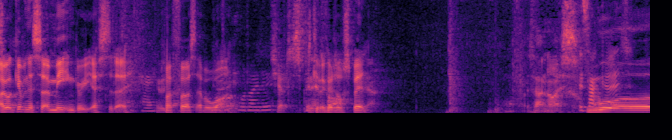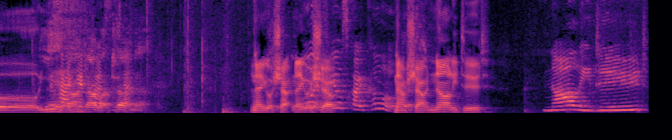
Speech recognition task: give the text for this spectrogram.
I got given this at a meet and greet yesterday. Okay. My first ever one. What do I do? You have to spin Give it it a good little spin. Yeah. Is that nice? Is that good? Whoa, Is that yeah. good Now first like turn attempt? it. Now you got to shout. Now you got to shout. feels quite cool. Now shout gnarly, dude. Gnarly, dude.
